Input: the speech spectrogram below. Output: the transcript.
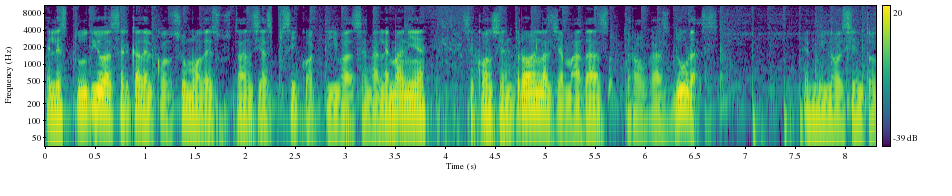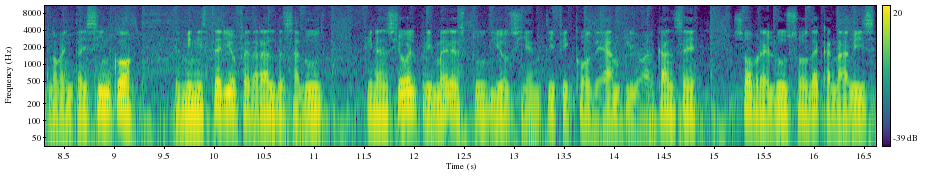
el estudio acerca del consumo de sustancias psicoactivas en Alemania se concentró en las llamadas drogas duras. En 1995, el Ministerio Federal de Salud financió el primer estudio científico de amplio alcance sobre el uso de cannabis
